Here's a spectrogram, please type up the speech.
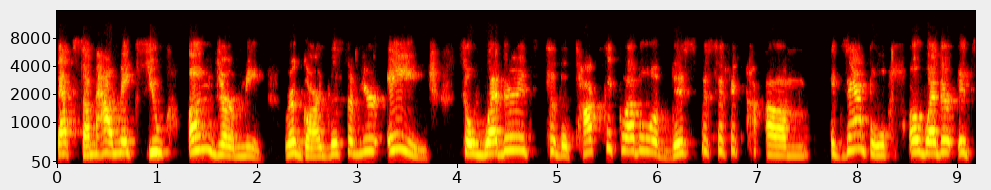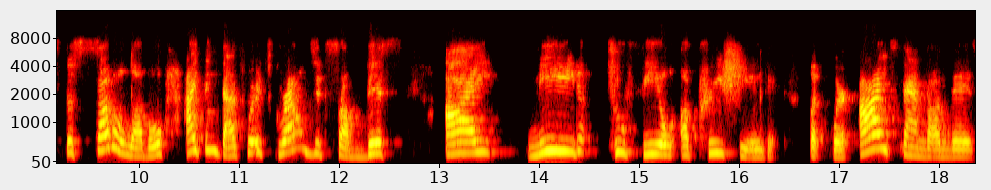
That somehow makes you under me, regardless of your age. So whether it's to the toxic level of this specific um, example, or whether it's the subtle level, I think that's where it's grounded from. This I need to feel appreciated. But where I stand on this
